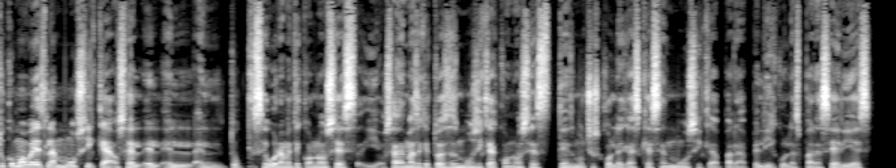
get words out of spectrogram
¿Tú cómo ves la música? O sea, el, tú seguramente conoces, y, o sea, además de que tú haces música, conoces, tienes muchos colegas que hacen música para películas, para series.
